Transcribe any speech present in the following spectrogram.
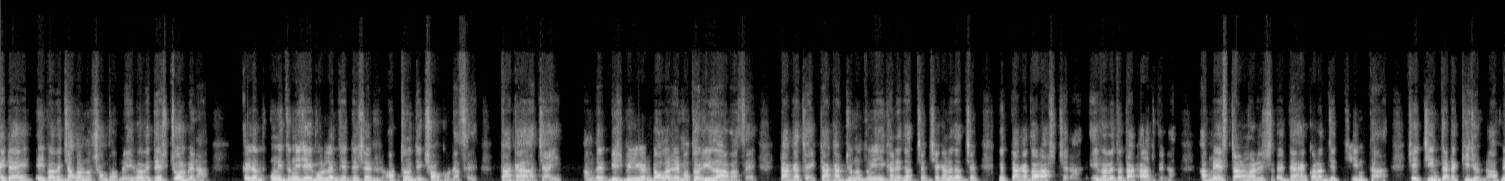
এটা এইভাবে চালানো সম্ভব নয়। এইভাবে দেশ চলবে না। উনি তো নিজেই বললেন যে দেশের অর্থনৈতিক সংকট আছে, টাকা চাই, আমাদের বিশ বিলিয়ন ডলারের মতো রিজার্ভ আছে, টাকা চাই, টাকার জন্য তুমি এখানে যাচ্ছেন, সেখানে যাচ্ছেন, কিন্তু টাকা তো আর আসছে না, এইভাবে তো টাকা আসবে না। আপনি স্টারমারের সাথে দেখা করার যে চিন্তা, সেই চিন্তাটা কি জন্য? আপনি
